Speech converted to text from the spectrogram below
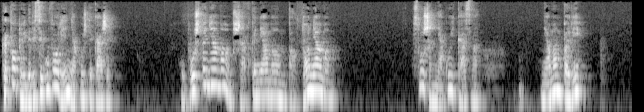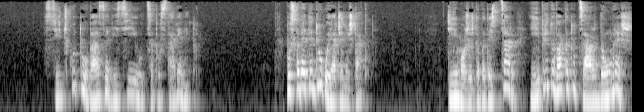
каквото и да ви се говори, някой ще каже Обуща нямам, шапка нямам, палто нямам. Слушам някой и казва Нямам пари. Всичко това зависи от съпоставянето. Поставете друго яче нещата. Ти можеш да бъдеш цар и при това като цар да умреш.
